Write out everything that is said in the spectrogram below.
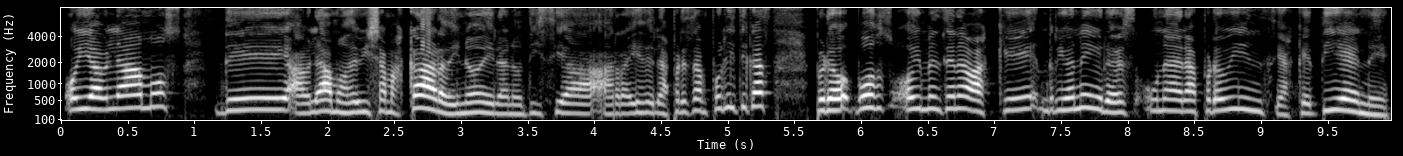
hoy hablábamos de, hablábamos de Villa Mascardi, ¿no? De la noticia a raíz de las presas políticas, pero vos hoy mencionabas que Río Negro es una de las provincias que tiene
